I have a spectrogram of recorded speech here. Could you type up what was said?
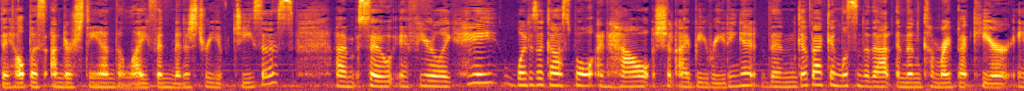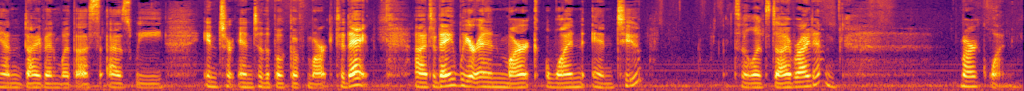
They help us understand the life and ministry of Jesus. Um, so if you're like, hey, what is a gospel and how should I be reading it? Then go back and listen to that and then come right back here and dive in with us as we enter into the book of Mark today. Uh, today we are in Mark 1 and 2. So let's dive right in. Mark 1.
